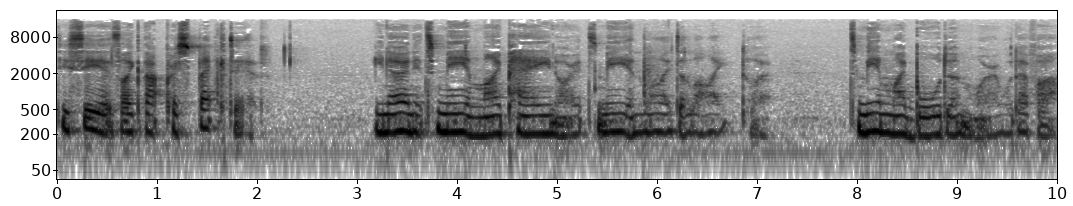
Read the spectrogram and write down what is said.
do you see? It's like that perspective, you know, and it's me and my pain, or it's me and my delight, or it's me and my boredom, or whatever.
